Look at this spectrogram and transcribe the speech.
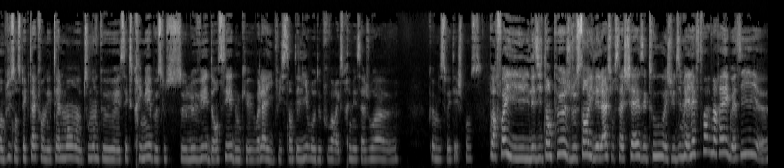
en plus, en spectacle, on est tellement, tout le monde peut s'exprimer, peut se, lever, danser, donc euh, voilà, il, il se sentait libre de pouvoir exprimer sa joie euh, comme il souhaitait, je pense. Parfois, il, hésite un peu, je le sens, il est là sur sa chaise et tout, et je lui dis mais lève-toi, Marek, vas-y. Euh.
